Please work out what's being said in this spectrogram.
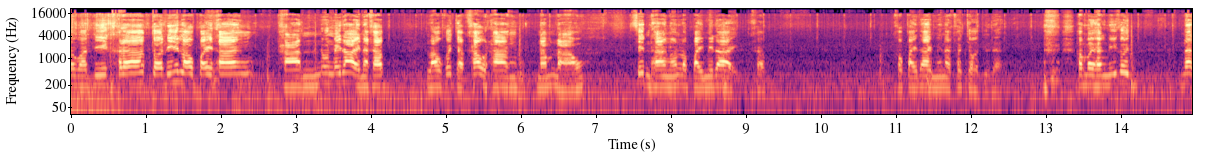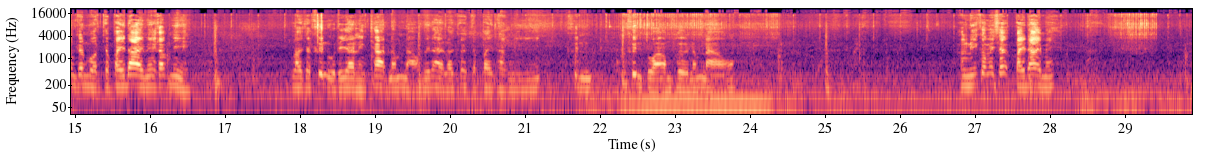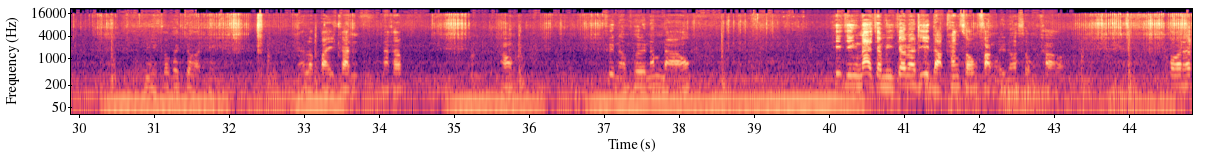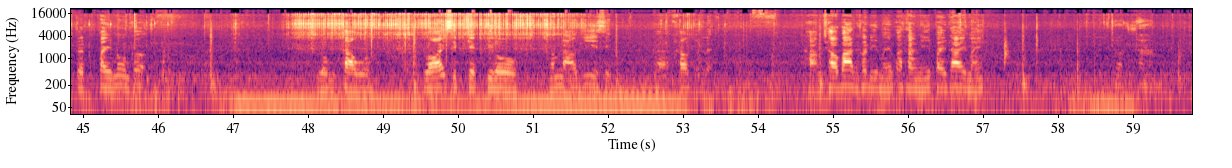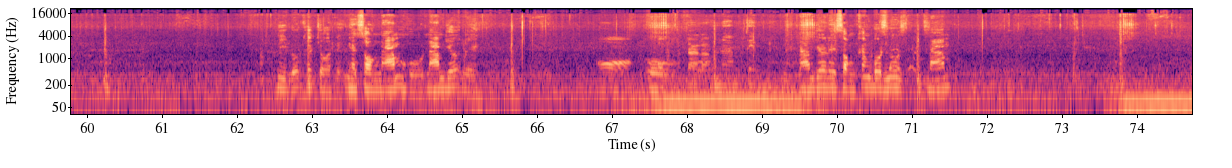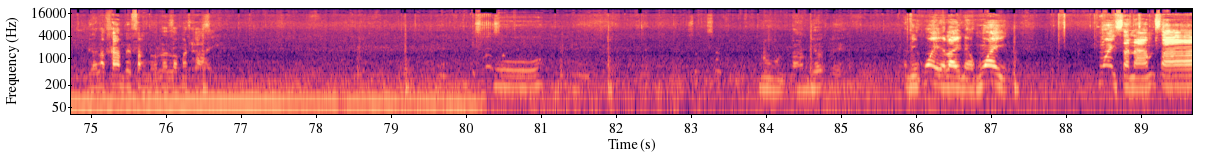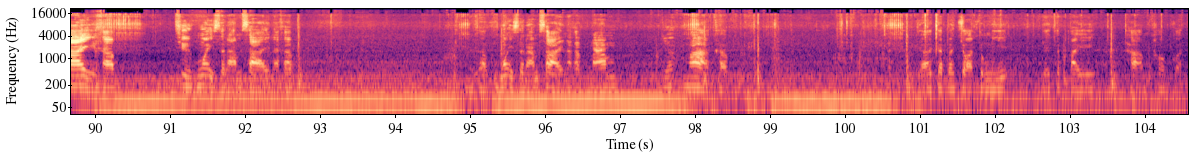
สวัสดีครับ ตอนนี้เราไปทางผ่านนู่นไม่ได้นะครับ เราก็จะเข้าทางน้ำหนาว เส้นทางนั้นเราไปไม่ได้ครับ เขาไปได้ไหมนะเขาจอดอยู่นะทำไมทางนี้ก็นั่นกันหมดจะไปได้ไหมครับ นี่ เราจะขึ้นอุทยานแห่งชาติน้ำหนาวไม่ได้ เราก็จะไปทางนี้ขึ้นขึ้นตัวอำเภอน้ำหนาวทางนี้ก็ไม่ใช่ไปได้ไหม ก็จอดนี่เดี๋ยวเราไปกันนะครับ เอาขึ้นอำเภอน้ำหนาว ที่จริงน่าจะมีเจ้าหน้าที่ดักทั้งสองฝั่งเลยเนาะส่งข่าว เพราะว่าถ้าเกิดไปนู่นก็ ลมเก่าร้อยสิบเจ็ดกิโล น้ำหนาวยี่สิบเข้านี่แหละ ถามชาวบ้านเขาดีไหมว่าทางนี้ไปได้ไหมจอดสาม นี่รถเขาจอดเลยเนี่ยซองน้ำโอ้โหน้ำเยอะเลยอ๋อโอ้เข้าใจแล้วน้ำเต็มนี่น้ำเยอะเลยส่องข้างบนนู่นน้ำเดี๋ยวเราข้ามไปฝั่งโน้นแล้วเรามาถ่ายโอ้โหนู่นน้ำเยอะเลย อันนี้ห้วยอะไรเนี่ยห้วยห้วยสนามทรายครับ ชื่อห้วยสนามทรายนะครับนะครับห้วยสนามทรายนะครับ น้ำเยอะมากครับ เดี๋ยวจะไปจอดตรงนี้ เดี๋ยวจะไปถามเขาก่อน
